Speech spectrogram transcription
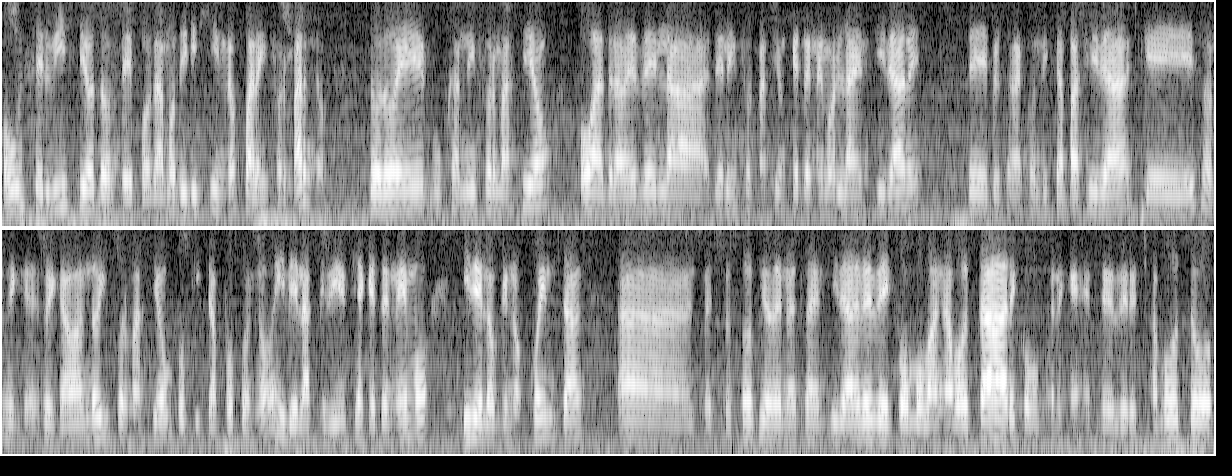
o un servicio donde podamos dirigirnos para informarnos. Todo es buscando información o a través de la, de la información que tenemos las entidades de personas con discapacidad que eso, recabando información poquito a poco, ¿no? Y de la experiencia que tenemos y de lo que nos cuentan a nuestros socios de nuestras entidades de cómo van a votar, cómo pueden ejercer el derecho a voto,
